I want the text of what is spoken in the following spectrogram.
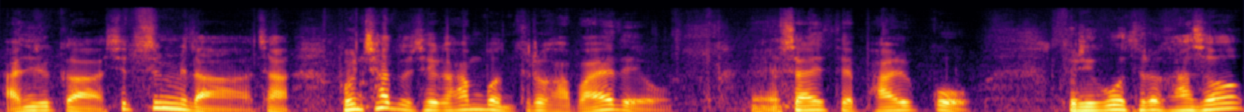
아닐까 싶습니다. 자 본차도 제가 한번 들어가 봐야 돼요. 네, 스텝 밟고 그리고 들어가서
